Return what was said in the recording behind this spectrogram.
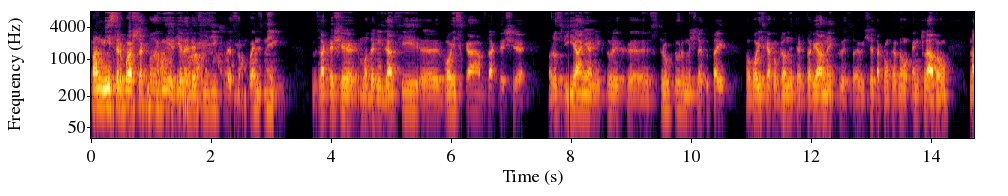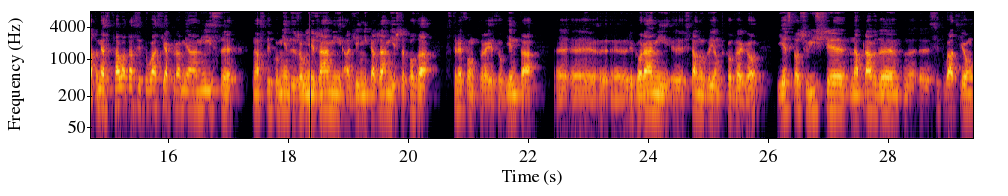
pan minister Błaszczak podejmuje wiele decyzji, które są błędnymi w zakresie modernizacji e, wojska, w zakresie rozwijania niektórych e, struktur. Myślę tutaj o wojskach obrony terytorialnej, które stały się taką pewną enklawą. Natomiast cała ta sytuacja, która miała miejsce na styku między żołnierzami a dziennikarzami, jeszcze poza strefą, która jest objęta e, rygorami stanu wyjątkowego, jest oczywiście naprawdę sytuacją,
